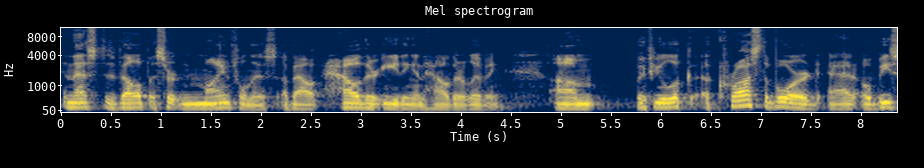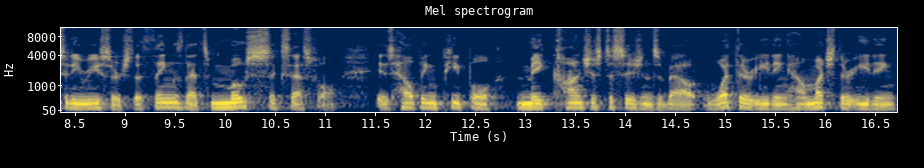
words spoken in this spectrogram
and that's develop a certain mindfulness about how they're eating and how they're living. Um, if you look across the board at obesity research, the things that's most successful is helping people make conscious decisions about what they're eating, how much they're eating,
